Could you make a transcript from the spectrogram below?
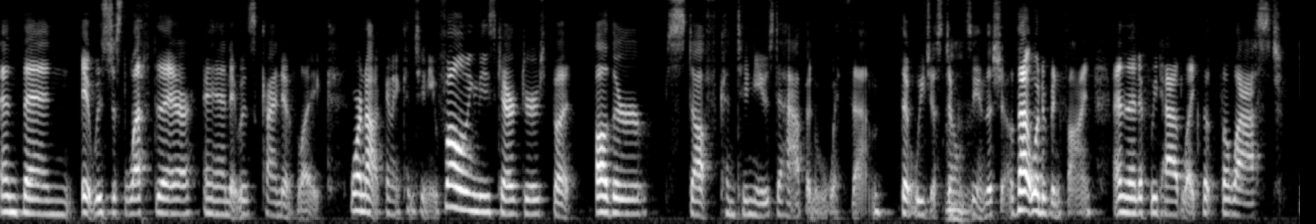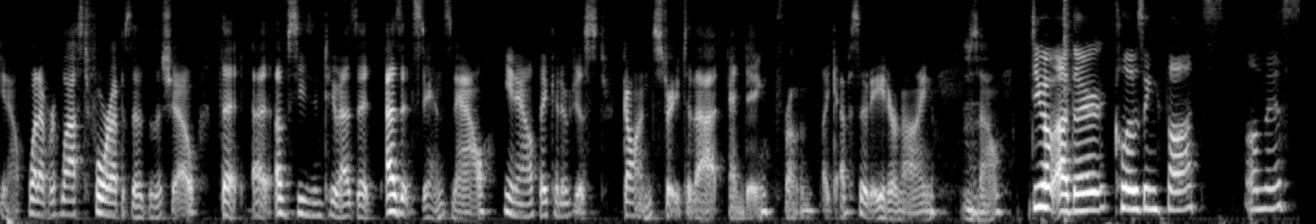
and then it was just left there and it was kind of like we're not going to continue following these characters but other stuff continues to happen with them that we just don't Mhm. see in the show that would have been fine and then if we'd had like the, the last you know whatever last four episodes of the show that uh, of season two as it as it stands now you know they could have just gone straight to that ending from like episode eight or 9 Mhm. so do you have other closing thoughts on this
